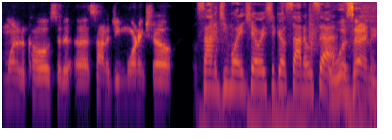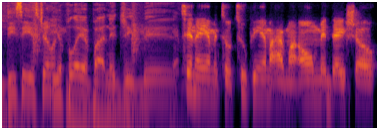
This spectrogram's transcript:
I'm one of the co-hosts of the uh, Sana G Morning Show. Sana G Morning Show. It's your girl Sana. What's up? What's happening? DC is chilling. You Your player partner G Biz. 10 a.m. until 2 p.m. I have my own midday show,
